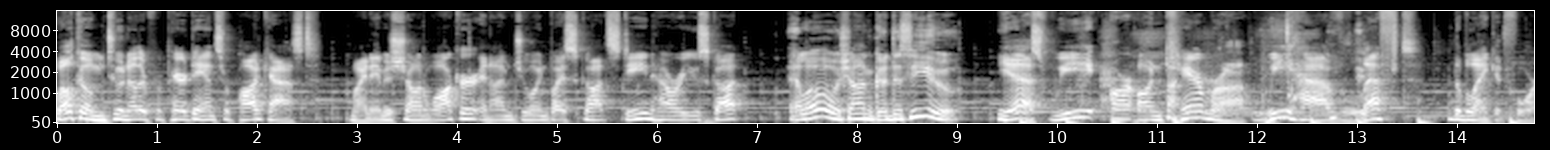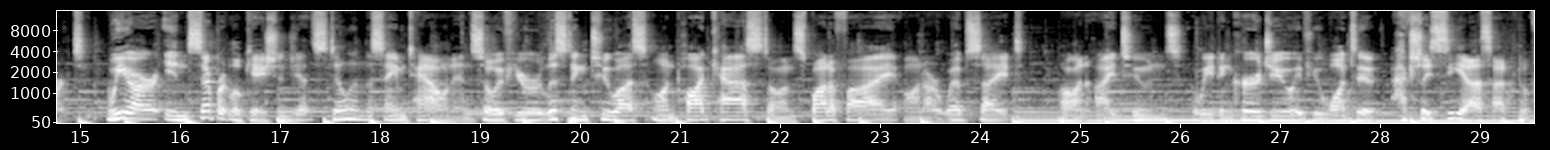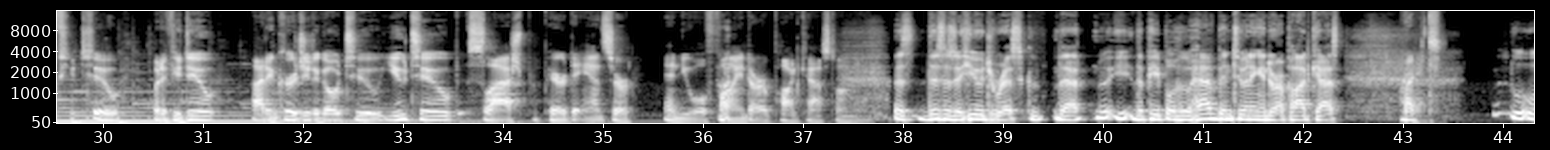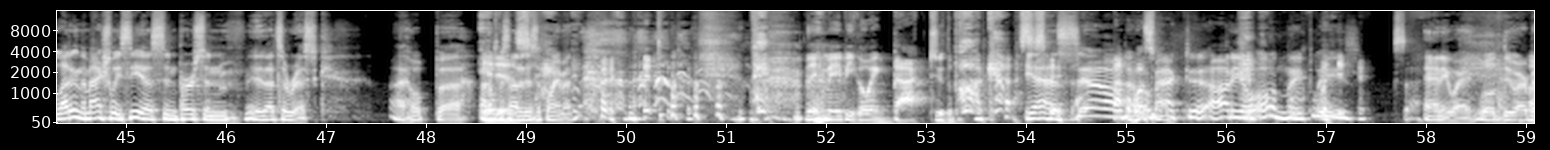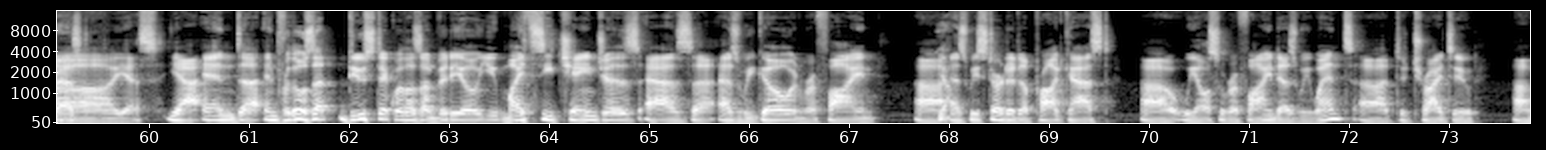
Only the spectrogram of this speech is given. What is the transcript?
Welcome to another Prepared to Answer podcast. My name is Sean Walker, and I'm joined by Scott Steen. How are you, Scott? Hello, Sean. Good to see you. Yes, we are on camera. We have left the blanket fort. We are in separate locations, yet still in the same town. And so, if you're listening to us on podcast, on Spotify, on our website, on iTunes, we'd encourage you, if you want to actually see us, I don't know if you do, but if you do, I'd encourage you to go to YouTube slash prepared to answer and you will find our podcast on there. This this is a huge risk that the people who have been tuning into our podcast, right, letting them actually see us in person, that's a risk. I hope, uh, I hope it's not a disappointment. they may be going back to the podcast. Yes, oh, no, back to audio only, please. Exactly. Anyway, we'll do our best. Uh, yes, yeah, and uh, and for those that do stick with us on video, you might see changes as uh, as we go and refine. Uh, yeah. As we started a podcast, uh, we also refined as we went uh, to try to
